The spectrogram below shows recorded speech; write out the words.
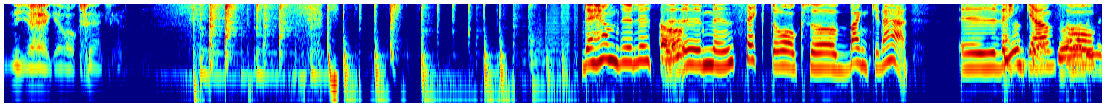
nya ägare också egentligen. Det hände ju lite ja. i min sektor också, bankerna här. I veckan så,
